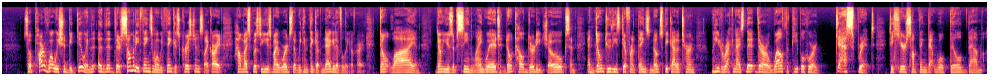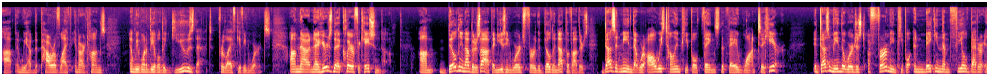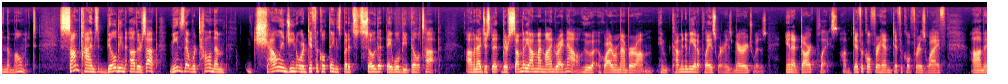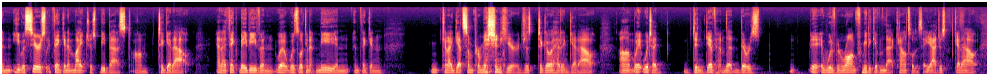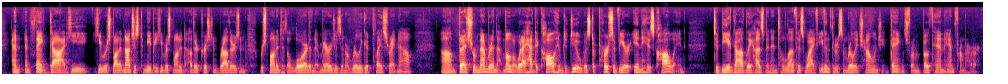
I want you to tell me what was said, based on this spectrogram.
So, part of what we should be doing, uh, there's so many things when we think as Christians, like, all right, how am I supposed to use my words that we can think of negatively of, all right, don't lie and don't use obscene language and don't tell dirty jokes and, and don't do these different things and don't speak out of turn. We need to recognize that there are a wealth of people who are desperate to hear something that will build them up. And we have the power of life in our tongues, and we want to be able to use that for life giving words. Um, now, now, here's the clarification though. Um, building others up and using words for the building up of others doesn't mean that we're always telling people things that they want to hear. It doesn't mean that we're just affirming people and making them feel better in the moment. Sometimes building others up means that we're telling them challenging or difficult things, but it's so that they will be built up. Um, and I just that there's somebody on my mind right now who who I remember um, him coming to me at a place where his marriage was in a dark place, um, difficult for him, difficult for his wife, um, and he was seriously thinking it might just be best um, to get out. And I think maybe even was looking at me and, and thinking, can I get some permission here just to go ahead and get out? Um, which I didn't give him. That there was, it, it would have been wrong for me to give him that counsel to say, yeah, just get out. And and thank God he he responded not just to me, but he responded to other Christian brothers and responded to the Lord, and their marriage is in a really good place right now. Um, but I just remember in that moment what I had to call him to do was to persevere in his calling to be a godly husband and to love his wife, even through some really challenging things from both him and from her.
